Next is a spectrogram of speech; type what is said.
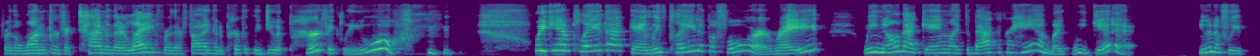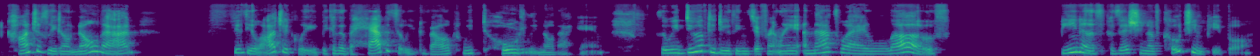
for the one perfect time in their life where they're finally going to perfectly do it perfectly. We can't play that game. We've played it before, right? We know that game like the back of our hand. Like we get it. Even if we consciously don't know that, physiologically, because of the habits that we've developed, we totally know that game. So we do have to do things differently. And that's why I love being in this position of coaching people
